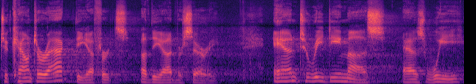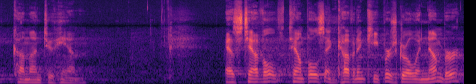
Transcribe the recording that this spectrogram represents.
to counteract the efforts of the adversary and to redeem us as we come unto him. As temples and covenant keepers grow in number,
